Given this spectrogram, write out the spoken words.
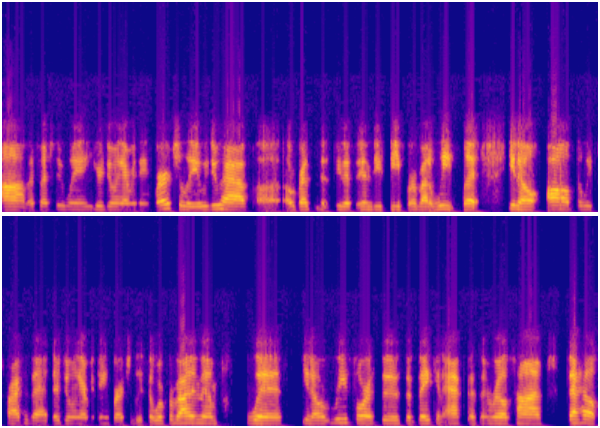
Um, especially when you're doing everything virtually. We do have uh, a residency that's in DC for about a week, but you know, all of the weeks prior to that, they're doing everything virtually. So we're providing them with you know, resources that they can access in real time that help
